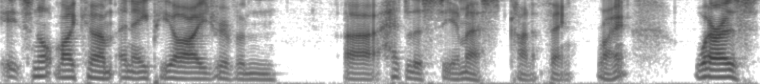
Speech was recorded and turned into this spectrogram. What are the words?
it's not like um, an API driven uh, headless CMS kind of thing, right? Whereas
